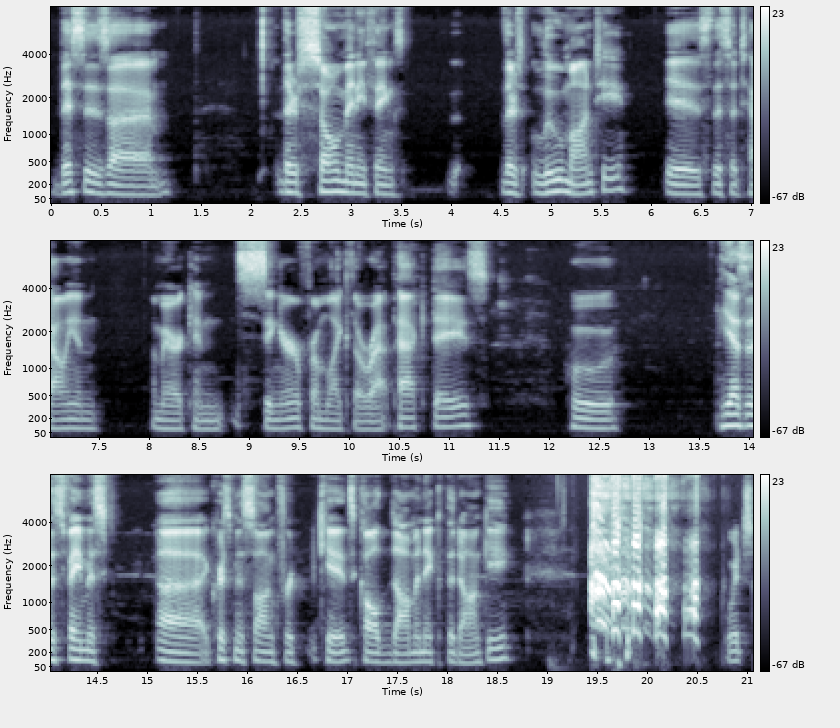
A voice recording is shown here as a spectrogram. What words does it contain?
this is um there's so many things. There's Lou Monte is this Italian American singer from like the Rat Pack days who he has this famous uh Christmas song for kids called Dominic the Donkey which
